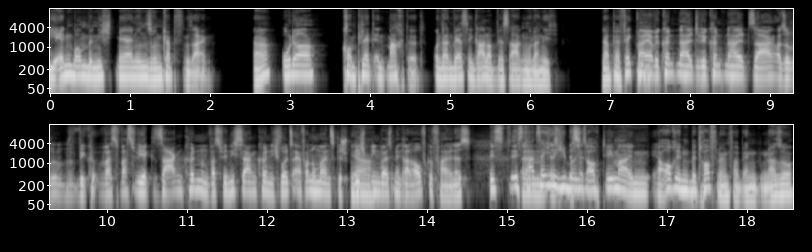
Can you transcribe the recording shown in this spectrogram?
die N-Bombe nicht mehr in unseren Köpfen sein. Ja? Oder komplett entmachtet. Und dann wäre es egal, ob wir es sagen oder nicht. In einer perfekten Naja, wir könnten halt, wir könnten halt sagen, also wir, was, was wir sagen können und was wir nicht sagen können. Ich wollte es einfach nur mal ins Gespräch Ja. bringen, weil es mir gerade aufgefallen ist. Ist, ist Ähm, tatsächlich es- übrigens es- auch Thema in, ja, auch in betroffenen Verbänden. Also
